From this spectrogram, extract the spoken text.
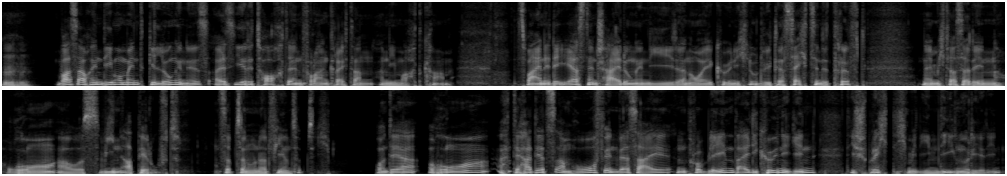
Mhm. Was auch in dem Moment gelungen ist, als ihre Tochter in Frankreich dann an die Macht kam. Das war eine der ersten Entscheidungen, die der neue König Ludwig XVI. trifft, nämlich dass er den Rouen aus Wien abberuft, 1774. Und der Rouen, der hat jetzt am Hof in Versailles ein Problem, weil die Königin, die spricht nicht mit ihm, die ignoriert ihn.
